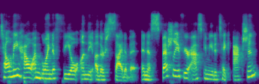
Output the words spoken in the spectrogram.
Tell me how I'm going to feel on the other side of it. And especially if you're asking me to take action,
